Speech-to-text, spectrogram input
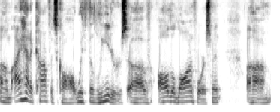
um, I had a conference call with the leaders of all the law enforcement, um,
